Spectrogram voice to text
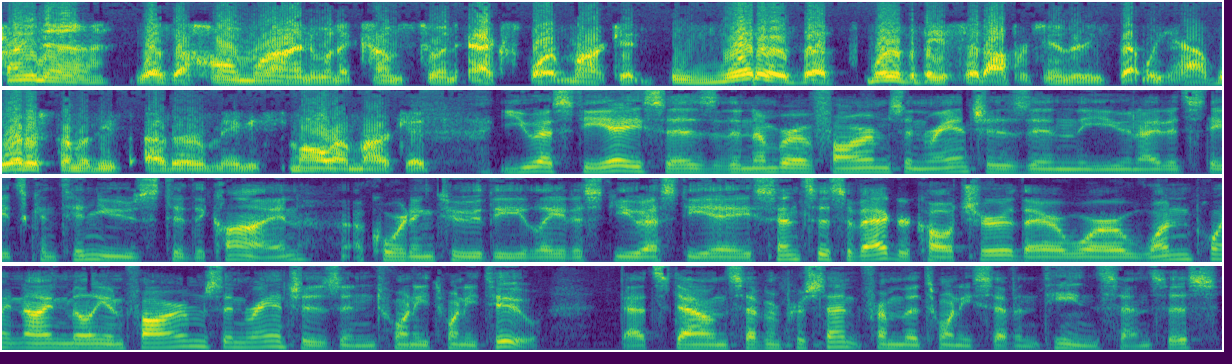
China was a home run when it comes to an export market. What are the what are the base hit opportunities that we have? What are some of these other maybe smaller markets? USDA says the number of farms and ranches in the United States continues to decline. According to the latest USDA Census of Agriculture, there were 1.9 million farms and ranches in 2022. That's down 7% from the 2017 census.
